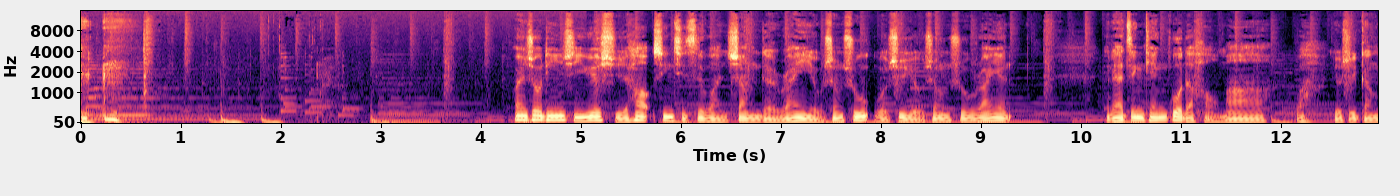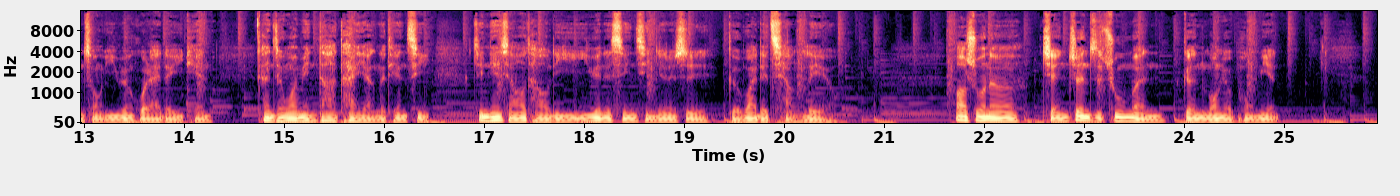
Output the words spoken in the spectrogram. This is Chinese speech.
欢迎收听十一月十号星期四晚上的 Ryan 有声书，我是有声书 Ryan。大家今天过得好吗？哇，又是刚从医院回来的一天，看见外面大太阳的天气，今天想要逃离医院的心情真的是格外的强烈哦。话说呢，前阵子出门跟网友碰面，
